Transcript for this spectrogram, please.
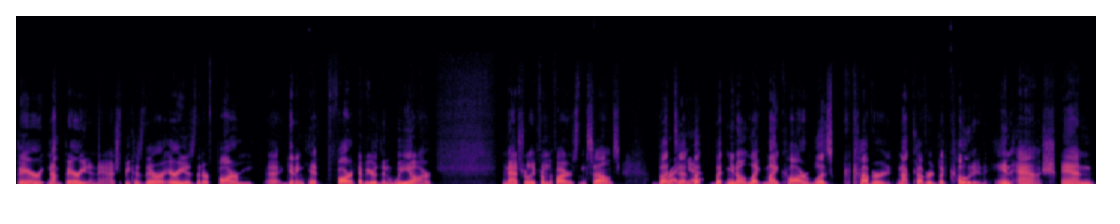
buried, not buried in ash, because there are areas that are far uh, getting hit far heavier than we are naturally from the fires themselves. But Right, uh, yeah. but but you know, like my car was covered, not covered, but coated in ash. And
